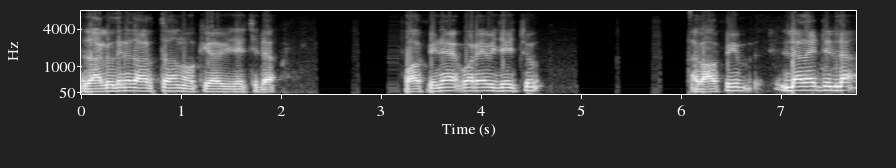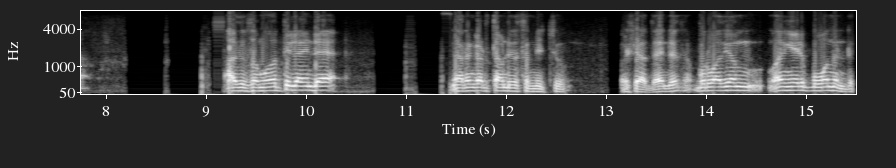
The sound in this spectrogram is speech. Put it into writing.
ദാലുദിനെ തകർത്താൻ നോക്കിയാ വിജയിച്ചില്ല. വാഫിനെ കുറെ വിജയിച്ചു. വാഫി ഇല്ലാതായിട്ടില്ല. അത് സമൂഹത്തിൽ അതിന്റെ നിറം കടത്താൻ വേണ്ടി ശ്രമിച്ചു. പക്ഷെ അതിന്റെ പൂർവാധികം വാങ്ങിയായിട്ട് പോകുന്നുണ്ട്.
